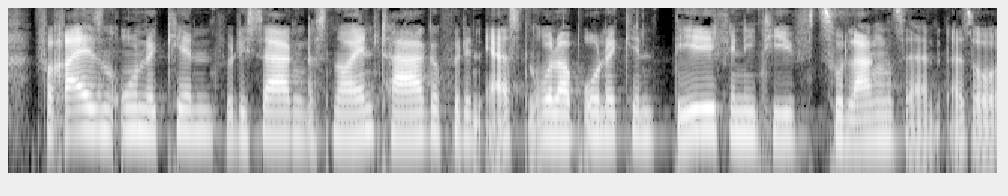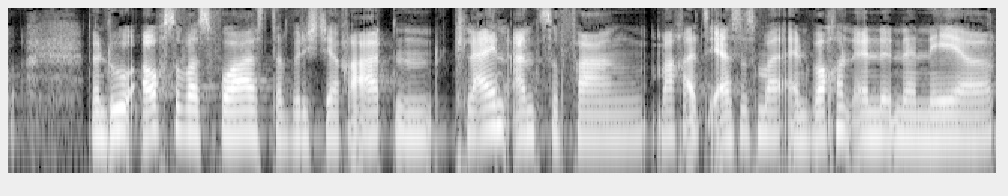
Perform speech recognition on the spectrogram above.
Verreisen ohne Kind, würde ich sagen, dass neun Tage für den ersten Urlaub ohne Kind definitiv zu lang sind. Also wenn du auch sowas vorhast, dann würde ich dir raten, klein anzufangen. Mach als erstes mal ein Wochenende in der Nähe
